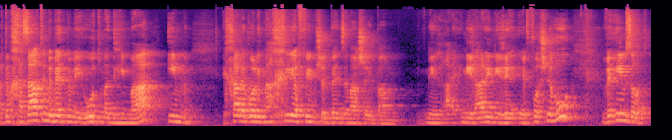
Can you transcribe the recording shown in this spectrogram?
אתם חזרתם באמת במהירות מדהימה, עם אחד הגולים הכי יפים של בן זמה שאי פעם נראה, נראה לי נראה איפשהו, ועם זאת,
